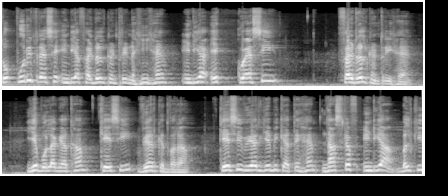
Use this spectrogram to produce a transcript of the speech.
तो पूरी तरह से इंडिया फेडरल कंट्री नहीं है। इंडिया एक क्वैसी फेडरल कंट्री है। ये बोला गया था के सी वेयर के द्वारा। के सी वेयर ये भी कहते हैं, ना सिर्फ़ इंडिया बल्कि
